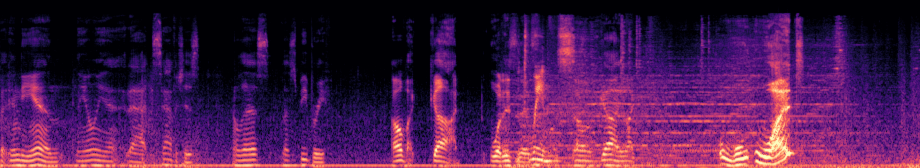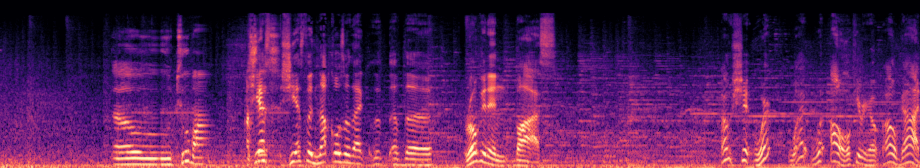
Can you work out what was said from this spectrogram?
But in the end, the only that, that Savages. Now let's let's be brief. Oh my god. What is this? Twins. Oh god, like what? So, two bosses. She has she has the knuckles of that of the Rogadan boss. Oh shit! Where? What? What? Oh, here we go. Oh god.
